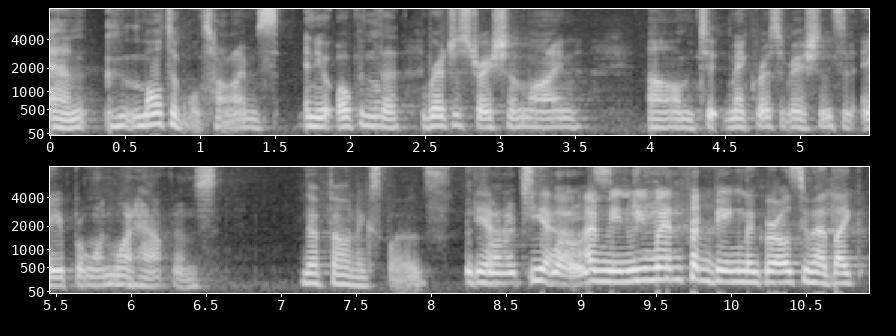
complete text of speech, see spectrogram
and multiple times. And you open the registration line um, to make reservations in April. And what happens? The phone explodes. The yeah. phone Yeah. explodes. I mean, we went from being the girls who had like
